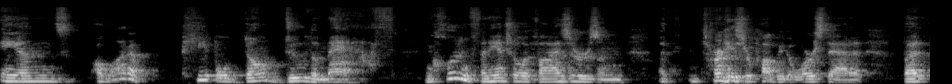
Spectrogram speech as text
And a lot of people don't do the math, including financial advisors and attorneys are probably the worst at it. But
